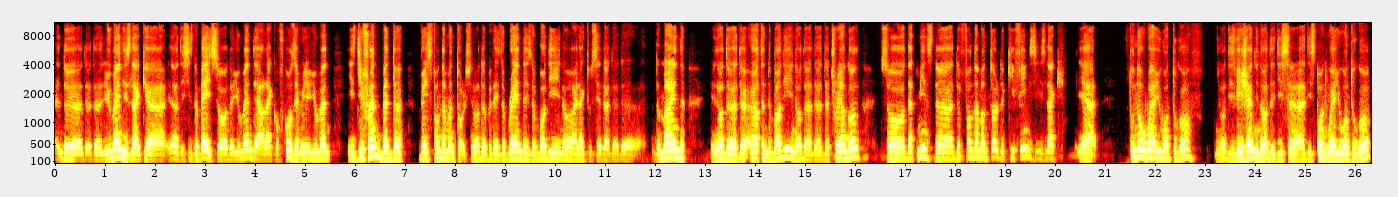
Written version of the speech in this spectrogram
and the the, the human is like uh, you know, this is the base. So the human, they are like, of course, every human is different, but the there is fundamentals, you know. The, there's the brain, there's the body, you know. I like to say the the the, the mind, you know, the the earth and the body, you know, the the, the triangle. So that means the the fundamental, the key things is like yeah, to know where you want to go, you know, this vision, you know, the, this uh, this point where you want to go,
